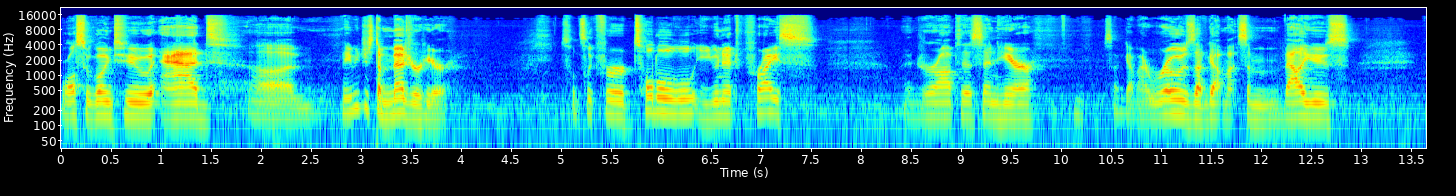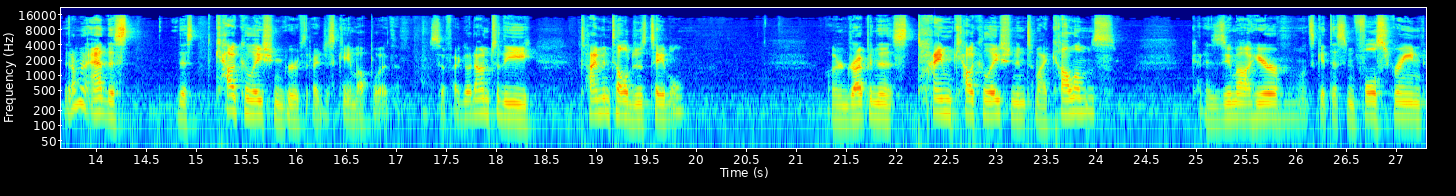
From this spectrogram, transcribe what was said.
We're also going to add uh, maybe just a measure here. So let's look for total unit price. drop this in here. So I've got my rows, I've got my, some values. Then I'm going to add this, this calculation group that I just came up with. So if I go down to the time intelligence table, I'm going to drop in this time calculation into my columns. Kind of zoom out here. Let's get this in full screen.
